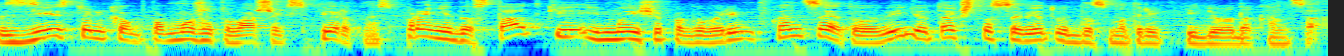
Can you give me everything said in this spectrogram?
Здесь только поможет ваша экспертность. Про недостатки и мы еще поговорим в конце этого видео, так что советую досмотреть видео до конца.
